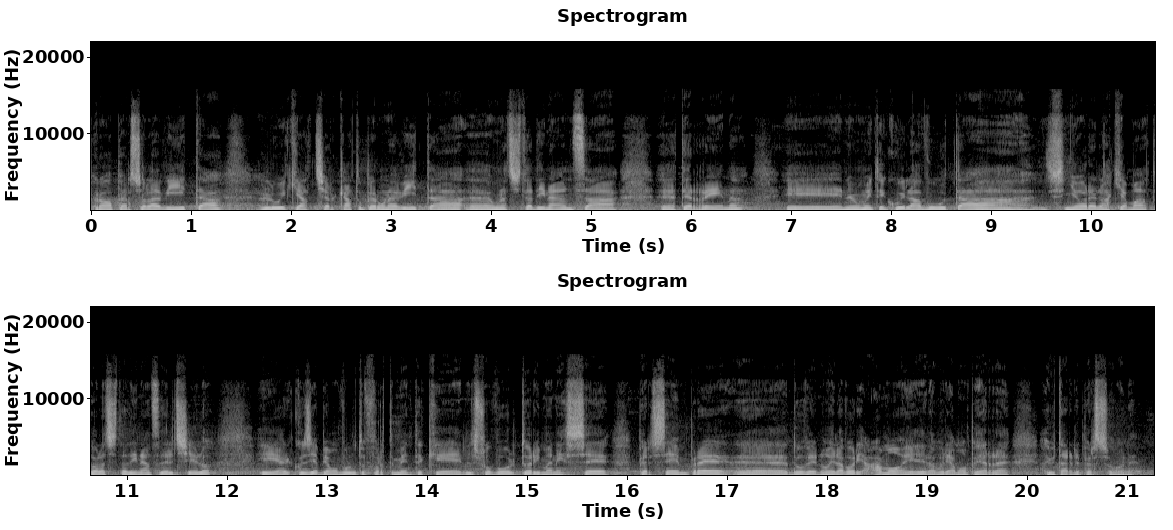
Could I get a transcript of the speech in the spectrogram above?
però ha perso la vita, lui che ha cercato per una vita eh, una cittadinanza eh, terrena e nel momento in cui l'ha avuta il Signore l'ha chiamato alla cittadinanza del cielo e così abbiamo voluto fortemente che il suo volto rimanesse per sempre eh, dove noi lavoriamo e lavoriamo per aiutare le persone.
